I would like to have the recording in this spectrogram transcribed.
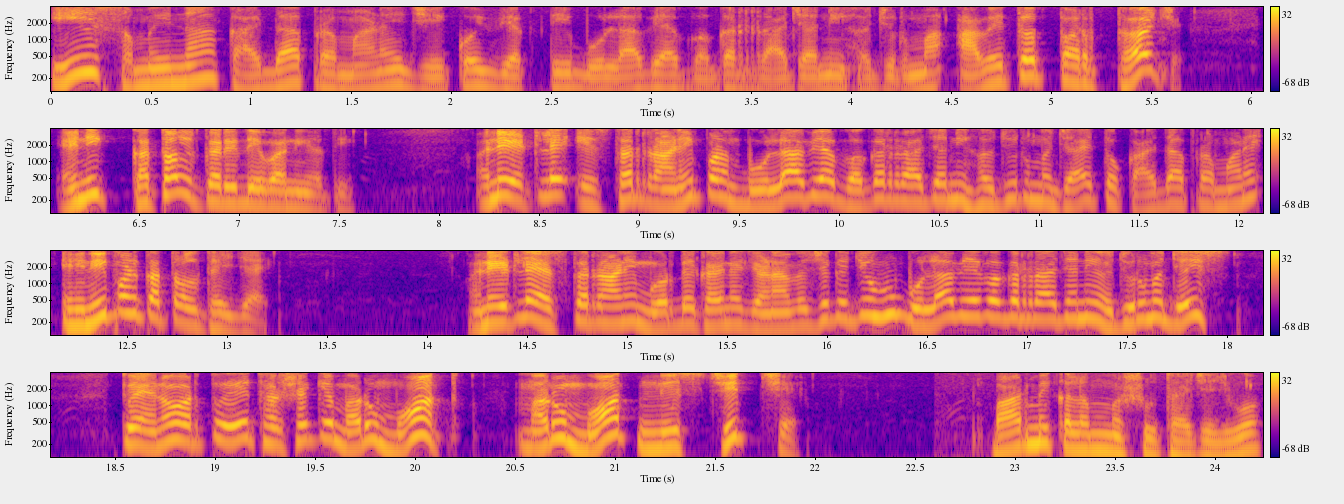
એ સમયના કાયદા પ્રમાણે જે કોઈ વ્યક્તિ બોલાવ્યા વગર રાજાની હજુરમાં આવે તો તરત જ એની કતલ કરી દેવાની હતી. અને એટલે એસ્તર રાણી પણ બોલાવ્યા વગર રાજાની હજુરમાં જાય તો કાયદા પ્રમાણે એની પણ કતલ થઈ જાય. અને એટલે એસ્તર રાણી મોરદેખાઈને જણાવે છે કે જો હું બોલાવ્યા વગર રાજાની હજુરમાં જઈશ, તો એનો અર્થ એ થશે કે મારું મોત મારું મોત નિશ્ચિત છે. બારમી કલમમાં શું થાય છે જુઓ.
